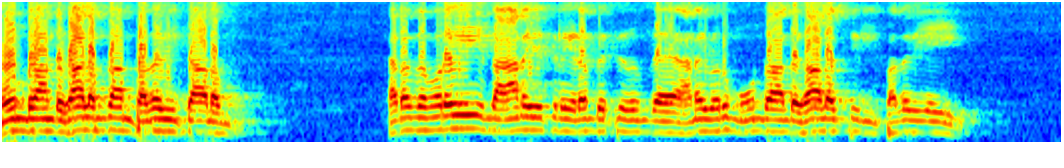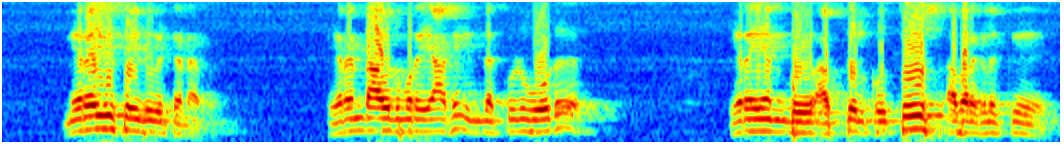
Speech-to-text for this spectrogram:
மூன்றாண்டு காலம்தான் பதவி காலம். கடந்த முறை இந்த ஆணையத்தில் இடம்பெற்றிருந்த அனைவரும் மூன்றாண்டு காலத்தில் பதவியை நிறைவு செய்துவிட்டனர். இரண்டாவது முறையாக இந்த குழுவோடு இறையன்பு அப்துல் குத்தூஸ் அவர்களுக்கு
